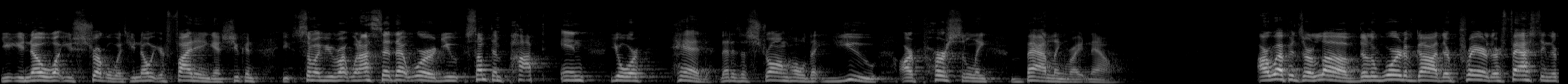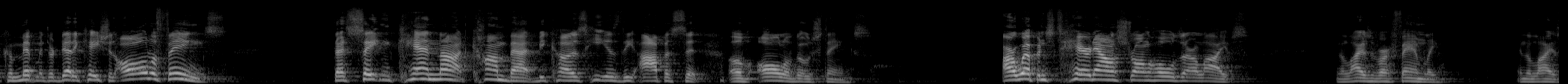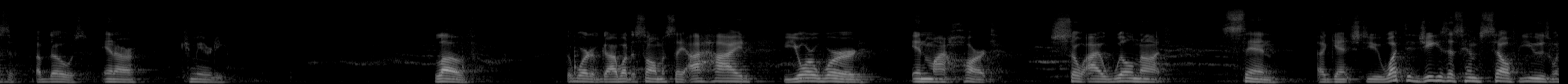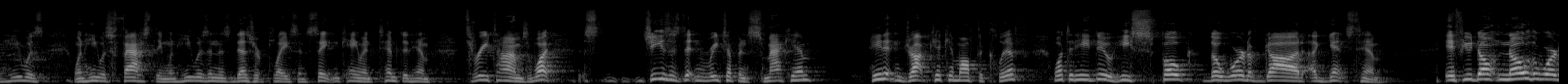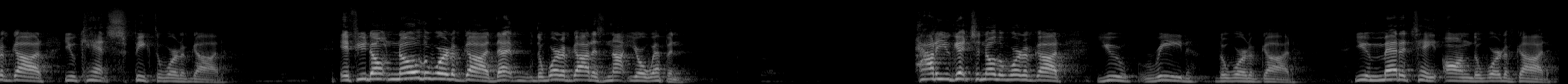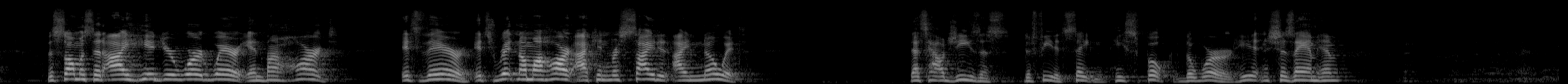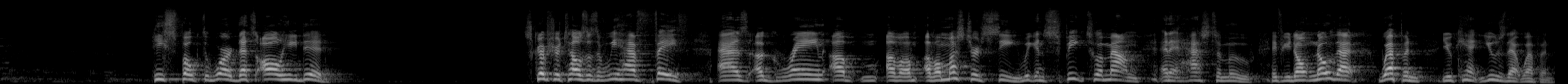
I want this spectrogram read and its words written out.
You, you know what you struggle with. You know what you're fighting against. You can, you, some of you, right when I said that word, you, something popped in your head. That is a stronghold that you are personally battling right now. Our weapons are love, they're the word of God, their prayer, their fasting, their commitment, their dedication, all the things that Satan cannot combat because he is the opposite of all of those things. Our weapons tear down strongholds in our lives, in the lives of our family, in the lives of those in our community. Love the word of God. What does psalmist say? I hide your word in my heart so I will not sin against you. What did Jesus himself use when he was when he was fasting, when he was in this desert place and Satan came and tempted him 3 times? What Jesus didn't reach up and smack him. He didn't drop kick him off the cliff. What did he do? He spoke the word of God against him. If you don't know the word of God, you can't speak the word of God. If you don't know the word of God, that the word of God is not your weapon. How do you get to know the word of God? You read the word of God. You meditate on the word of God. The psalmist said, I hid your word where? In my heart. It's there, it's written on my heart. I can recite it, I know it. That's how Jesus defeated Satan. He spoke the word, he didn't Shazam him. He spoke the word. That's all he did. Scripture tells us if we have faith as a grain of, of, a, of a mustard seed, we can speak to a mountain and it has to move. If you don't know that weapon, you can't use that weapon.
